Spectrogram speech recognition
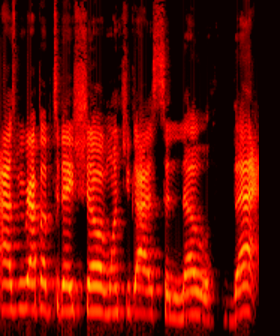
As we wrap up today's show, I want you guys to know that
